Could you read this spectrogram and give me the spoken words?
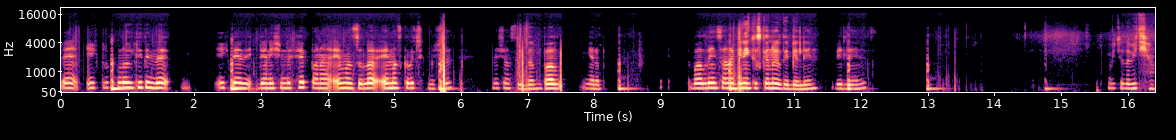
Ben ilk Blockball'u yüklediğimde ilk den deneyişimde hep bana Elmas'la Elmas kılıç çıkmıştı. Ne şanslıydım. Bal yani ballı insanlar beni kıskanırdı bildiğin bildiğiniz. Videoda bitiyor.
